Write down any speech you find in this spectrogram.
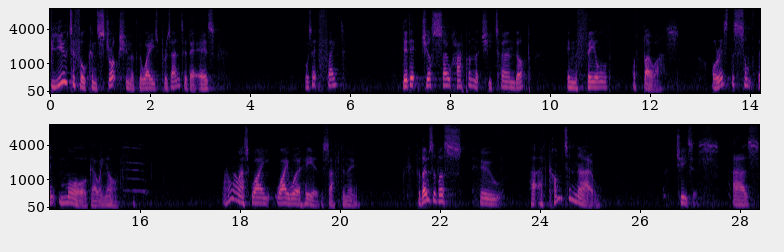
beautiful construction of the way he's presented it is was it fate? Did it just so happen that she turned up in the field of Boaz? Or is there something more going on? I want to ask why, why we're here this afternoon. For those of us who have come to know Jesus as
